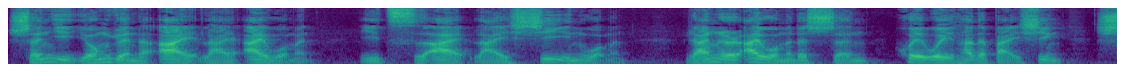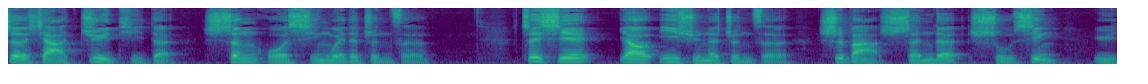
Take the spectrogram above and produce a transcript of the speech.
神以永远的爱来爱我们，以慈爱来吸引我们。然而，爱我们的神会为他的百姓设下具体的生活行为的准则。这些要依循的准则，是把神的属性与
